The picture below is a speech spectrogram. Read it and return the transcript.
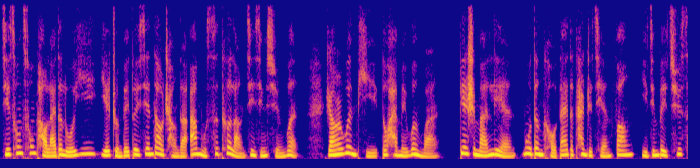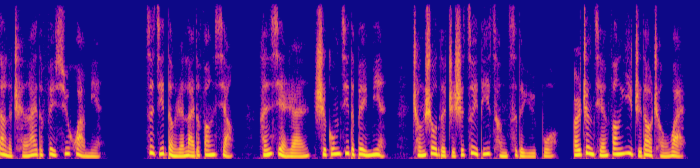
急匆匆跑来的罗伊也准备对先到场的阿姆斯特朗进行询问，然而问题都还没问完，便是满脸目瞪口呆地看着前方已经被驱散了尘埃的废墟画面，自己等人来的方向。很显然是攻击的背面，承受的只是最低层次的余波，而正前方一直到城外，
